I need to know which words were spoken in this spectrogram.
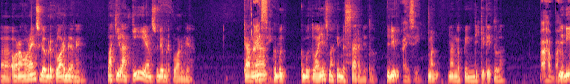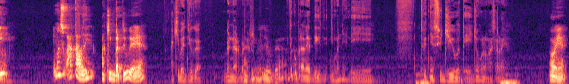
eh, orang-orang yang sudah berkeluarga men. Laki-laki yang sudah berkeluarga. Karena kebut kebutuhannya semakin besar gitu. Jadi I see. cuma nanggepin dikit itulah. Paham, paham. Jadi paham. ya masuk akal sih, akibat juga ya. akibat juga. Benar, benar. Akibat juga. Itu gue pernah lihat di di mana ya? Di tweetnya Sujiwo Tejo kalau nggak salah ya. Oh ya.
